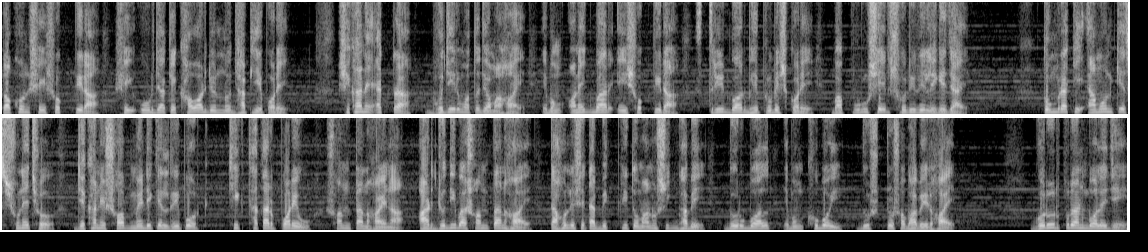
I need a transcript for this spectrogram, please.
তখন সেই শক্তিরা সেই ঊর্জাকে খাওয়ার জন্য ঝাঁপিয়ে পড়ে। সেখানে একটা ভোজের মতো জমা হয় এবং অনেকবার এই শক্তিরা স্ত্রীর গর্ভে প্রবেশ করে বা পুরুষের শরীরে লেগে যায়। তোমরা কি এমন কেস শুনেছ যেখানে সব মেডিকেল রিপোর্ট ঠিক থাকার পরেও সন্তান হয় না? আর যদি বা সন্তান হয়, তাহলে সেটা বিকৃত মানসিকভাবে দুর্বল এবং খুবই দুষ্ট স্বভাবের হয়। গরুর পুরাণ বলে যে,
